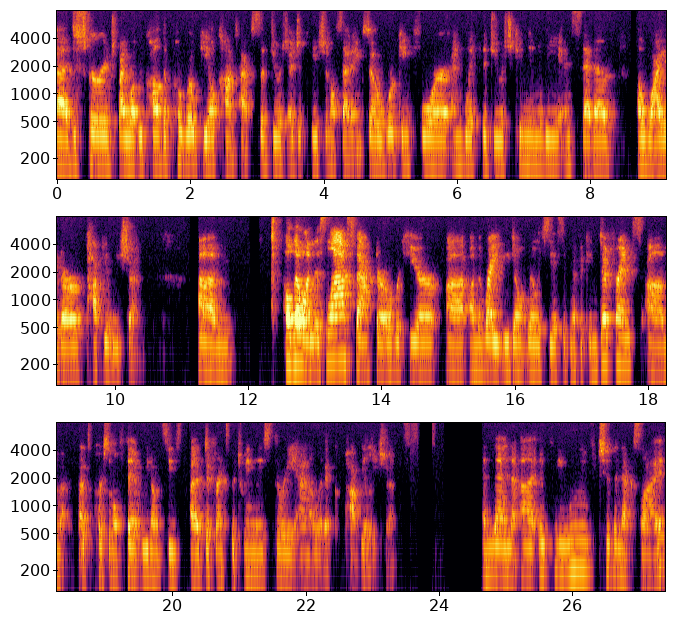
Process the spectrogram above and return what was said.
uh, discouraged by what we call the parochial context of Jewish educational settings. So working for and with the Jewish community instead of a wider population. Um, Although on this last factor over here uh, on the right, we don't really see a significant difference. Um, That's personal fit. We don't see a difference between these three analytic populations. And then uh, if we move to the next slide.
